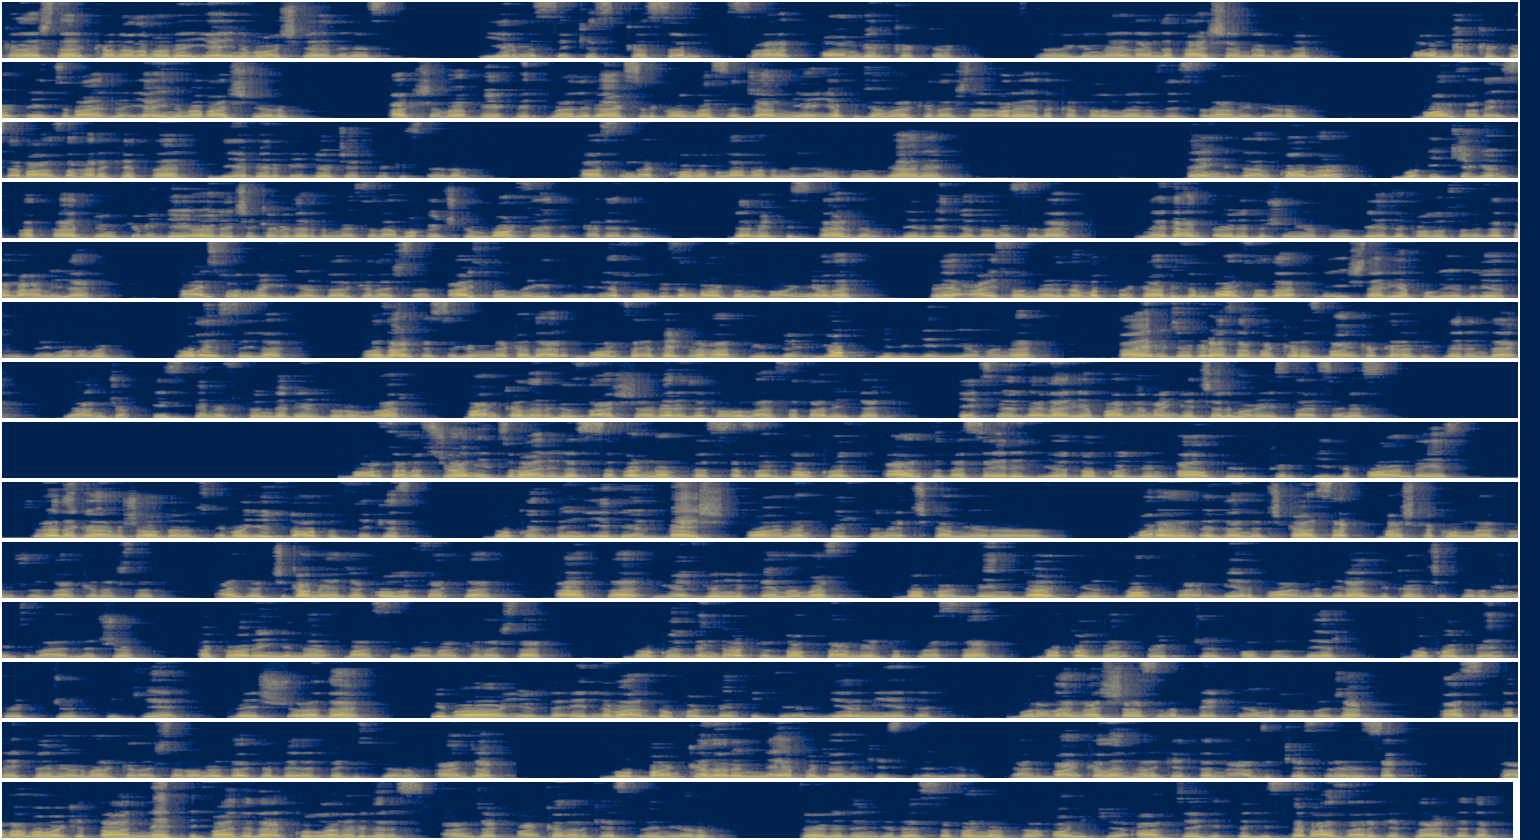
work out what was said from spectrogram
Arkadaşlar kanalıma ve yayınıma hoş geldiniz. 28 Kasım saat 11.44. Ee, günlerden de Perşembe bugün. 11.44 itibariyle yayınıma başlıyorum. Akşama büyük bir ihtimalle bir aksilik olmazsa canlı yayın yapacağım arkadaşlar. Oraya da katılımlarınızı istirham ediyorum. Borsada hisse bazlı hareketler diye bir video çekmek istedim. Aslında konu bulamadım biliyor musunuz? Yani en güzel konu bu iki gün. Hatta dünkü videoyu öyle çekebilirdim mesela. Bu üç gün borsaya dikkat edin. Demek isterdim bir videoda mesela. Neden öyle düşünüyorsunuz diyecek olursanız da tamamıyla ay sonuna gidiyoruz arkadaşlar. Ay sonuna gittim biliyorsunuz bizim borsamızda oynuyorlar. Ve ay sonları da mutlaka bizim borsada bir işler yapılıyor biliyorsunuz değil mi bunu? Dolayısıyla pazartesi gününe kadar borsaya pek rahat yüzü yok gibi geliyor bana. Ayrıca birazdan bakarız banka grafiklerinde yani çok istim üstünde bir durum var. Bankaları hızlı aşağı verecek olurlarsa tabii ki X neler yapar hemen geçelim oraya isterseniz. Borsamız şu an itibariyle 0.09 artıda seyrediyor. 9647 puandayız. Şurada görmüş olduğunuz FIBO %38. 9705 puanın üstüne çıkamıyoruz. Buranın üzerine çıkarsak başka konular konuşuruz arkadaşlar. Ancak çıkamayacak olursak da altta 100 günlük EMA'mız 9491 puanda. Biraz yukarı çıktı bugün itibariyle. Şu aqua renginden bahsediyorum arkadaşlar. 9491 tutmazsa 9331, 9302 ve şurada FIBO %50 var 9227. Buraların aşağısını bekliyor musunuz hocam? Aslında beklemiyorum arkadaşlar. Onu özellikle belirtmek istiyorum. Ancak bu bankaların ne yapacağını kestiremiyorum. Yani bankaların hareketlerini azıcık kestirebilsek tamam o vakit daha net ifadeler kullanabiliriz. Ancak bankaları kestiremiyorum. Söylediğim gibi 0.12 artıya gitti. Hisse bazı hareketler dedim.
